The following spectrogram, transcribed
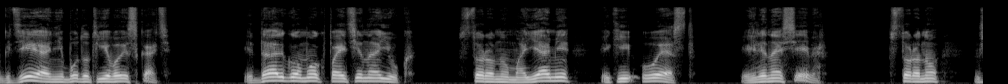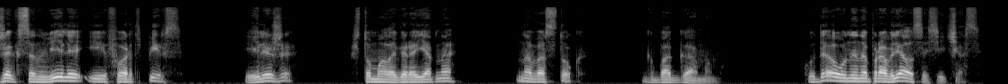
где они будут его искать? И Дальго мог пойти на юг, в сторону Майами и Ки-Уэст, или на север, в сторону Джексонвилля и Форт Пирс. Или же, что маловероятно, на восток, к Багамам. Куда он и направлялся сейчас.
